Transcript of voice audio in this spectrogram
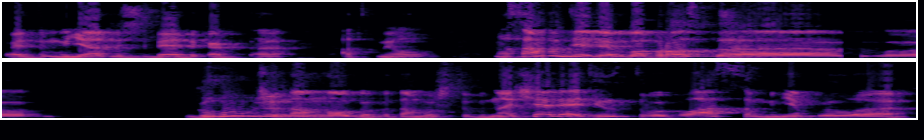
Поэтому я для себя это как-то отмел. На самом деле вопрос-то глубже намного, потому что в начале 11 класса мне было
